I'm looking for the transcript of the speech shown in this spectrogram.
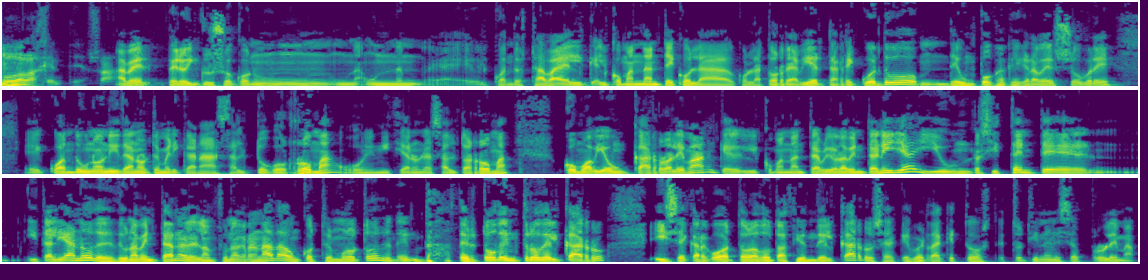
toda la gente. O sea, A ver, pero incluso con un, un- un- eh, cuando estaba el, el comandante con la, con la torre abierta. Recuerdo de un podcast que grabé sobre eh, cuando una unidad norteamericana asaltó Roma o iniciaron el asalto a Roma, cómo había un carro alemán que el comandante abrió la ventanilla y un resistente italiano desde una ventana le lanzó una granada a un cóctel molotov, acertó dentro del carro y se cargó a toda la dotación del carro. O sea que es verdad que estos, estos tienen esos problemas,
